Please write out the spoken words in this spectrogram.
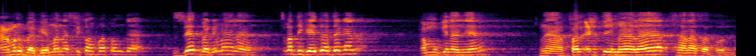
Amr bagaimana sikoh atau enggak? Zaid bagaimana? Cuma tiga itu ada kan kemungkinannya. Nah, fal ihtimalat salah satu.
